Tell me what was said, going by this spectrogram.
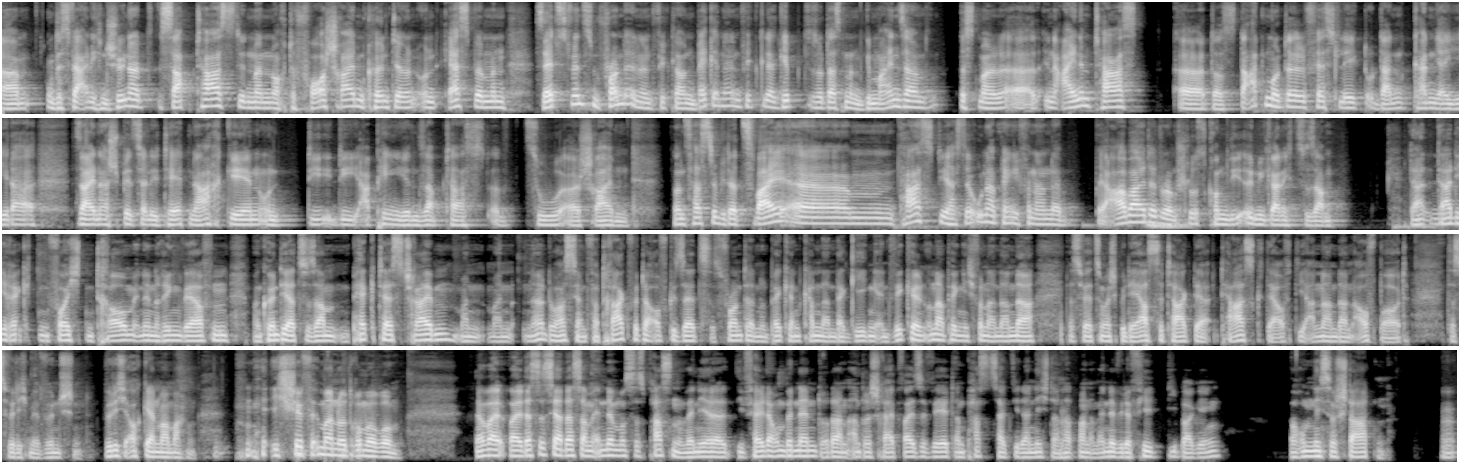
Ähm, und das wäre eigentlich ein schöner Subtask, den man noch davor schreiben könnte. Und, und erst wenn man, selbst wenn es einen Frontend-Entwickler und einen Backend-Entwickler gibt, sodass man gemeinsam erstmal äh, in einem Task das Datenmodell festlegt und dann kann ja jeder seiner Spezialität nachgehen und die, die abhängigen Subtasks äh, zu äh, schreiben. Sonst hast du wieder zwei ähm, Tasks, die hast du unabhängig voneinander bearbeitet und am Schluss kommen die irgendwie gar nicht zusammen. Da, da direkt einen feuchten Traum in den Ring werfen. Man könnte ja zusammen einen Pack-Test schreiben. Man, man, ne, du hast ja einen Vertrag, wird da aufgesetzt. Das Frontend und Backend kann dann dagegen entwickeln, unabhängig voneinander. Das wäre zum Beispiel der erste Tag, der Task, der auf die anderen dann aufbaut. Das würde ich mir wünschen. Würde ich auch gern mal machen. Ich schiff immer nur drumherum. Ja, weil, weil das ist ja das, am Ende muss das passen. Wenn ihr die Felder umbenennt oder eine andere Schreibweise wählt, dann passt es halt wieder nicht. Dann hat man am Ende wieder viel Debugging. Warum nicht so starten? Ja,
